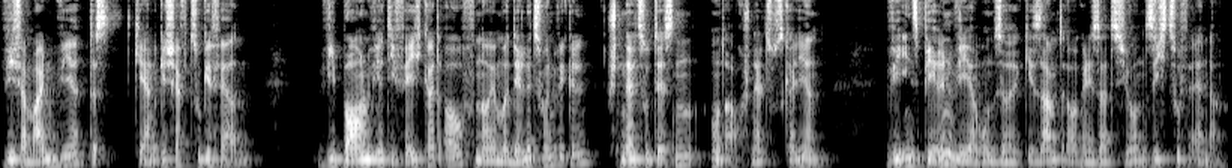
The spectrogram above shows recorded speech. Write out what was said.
Wie vermeiden wir, das Kerngeschäft zu gefährden? Wie bauen wir die Fähigkeit auf, neue Modelle zu entwickeln, schnell zu testen und auch schnell zu skalieren? Wie inspirieren wir unsere gesamte Organisation, sich zu verändern?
